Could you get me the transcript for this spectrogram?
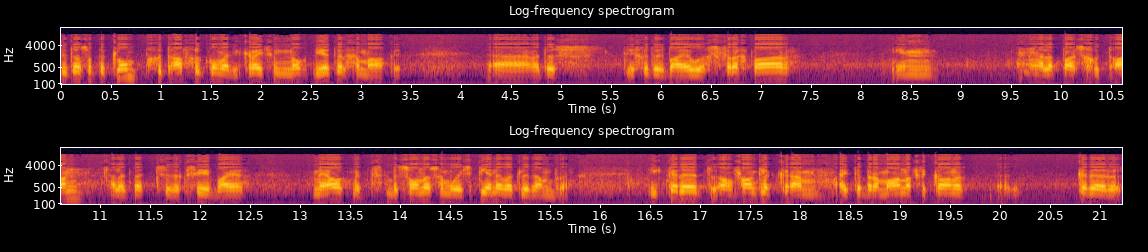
dit ons op 'n klomp goed afgekom wat die kruising nog beter gemaak het. Uh wat is die goed is baie hoogs vrugbaar en hulle pas goed aan. Hulle het net soos ek sê baie melk met besonderse mooi spene wat hulle dan bring. Die kudde het aanvanklik um, uit 'n Brahman Afrikaner uh, kudde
